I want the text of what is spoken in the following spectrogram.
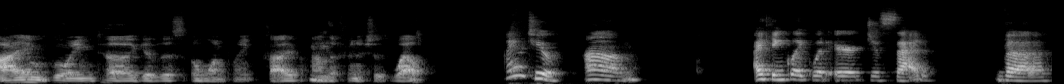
I am going to give this a one point five on the finish as well. I am too. Um, I think like what Eric just said, the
